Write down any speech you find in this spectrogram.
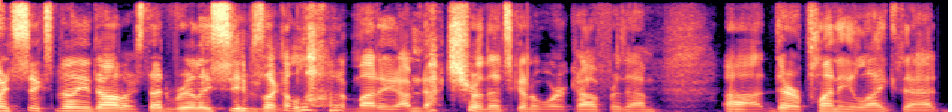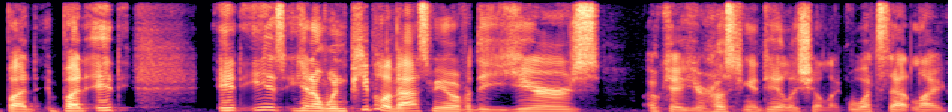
point six billion dollars. That really seems like a lot of money. I'm not sure that's going to work out for them. Uh, there are plenty like that, but but it it is you know when people have asked me over the years, okay, you're hosting a daily show, like what's that like?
